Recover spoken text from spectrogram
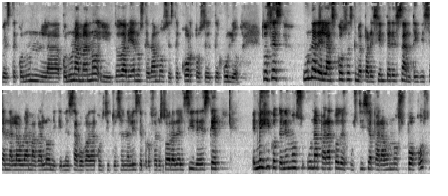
este, con, un, la, con una mano y todavía nos quedamos este, cortos, este Julio. Entonces, una de las cosas que me parecía interesante, y dice Ana Laura Magaloni, quien es abogada constitucionalista y profesora del CIDE, es que en México tenemos un aparato de justicia para unos pocos,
